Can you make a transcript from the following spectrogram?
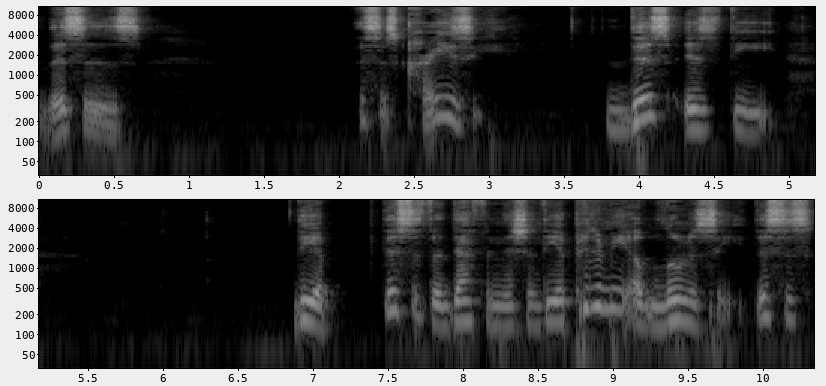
This is this is crazy. This is the the this is the definition, the epitome of lunacy. This is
